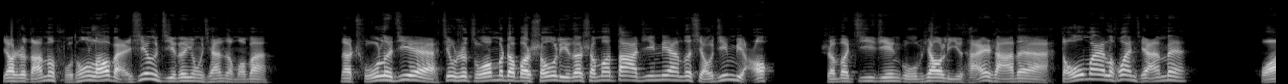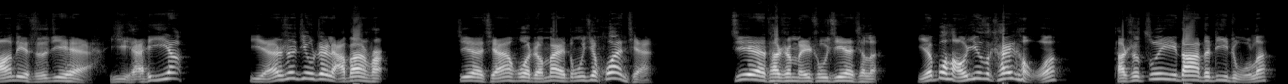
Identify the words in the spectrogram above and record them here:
要是咱们普通老百姓急着用钱怎么办？那除了借，就是琢磨着把手里的什么大金链子、小金表。什么基金、股票、理财啥的都卖了换钱呗。皇帝实际也一样，也是就这俩办法：借钱或者卖东西换钱。借他是没处借去了，也不好意思开口啊。他是最大的地主了，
